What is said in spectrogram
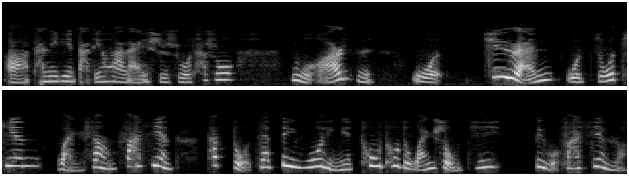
啊，他那天打电话来是说，他说我儿子，我居然我昨天晚上发现他躲在被窝里面偷偷的玩手机，被我发现了。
